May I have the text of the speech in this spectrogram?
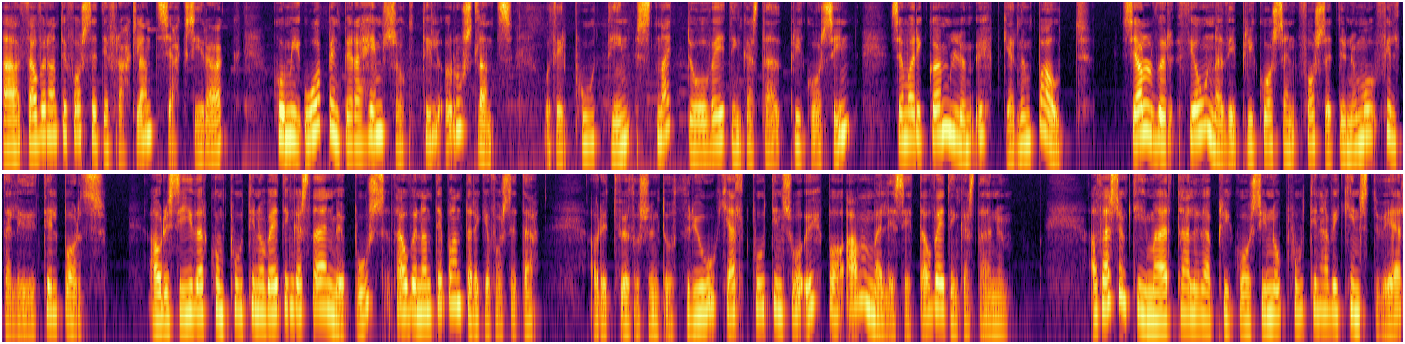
að þáverandi fórseti Frakland, Jacques Chirac, kom í ofinbera heimsókn til Rúslands og þeir Pútín snættu og veitingastað Prigozin sem var í gömlum uppgerðum bát. Sjálfur þjónaði Prigozin fórsetunum og fylgdaliði til borðs. Árið síðar kom Pútín á veitingastæðin með bús þávinnandi bandarækjafósita. Árið 2003 hjælt Pútín svo upp á afmæli sitt á veitingastæðinum. Á þessum tíma er talið að Prigozin og Pútín hafi kynst vel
